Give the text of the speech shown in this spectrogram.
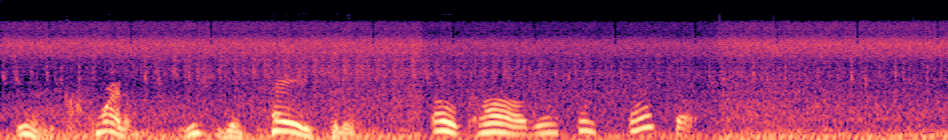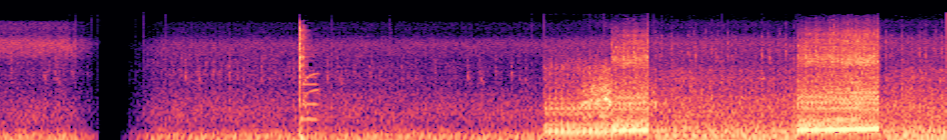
You're incredible. You should get paid for this. Oh, Carl, you're so special.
